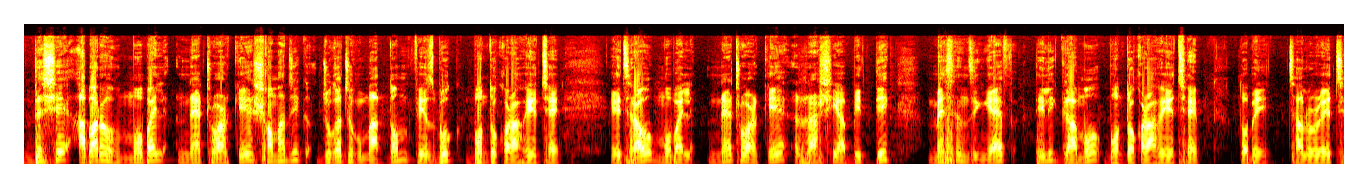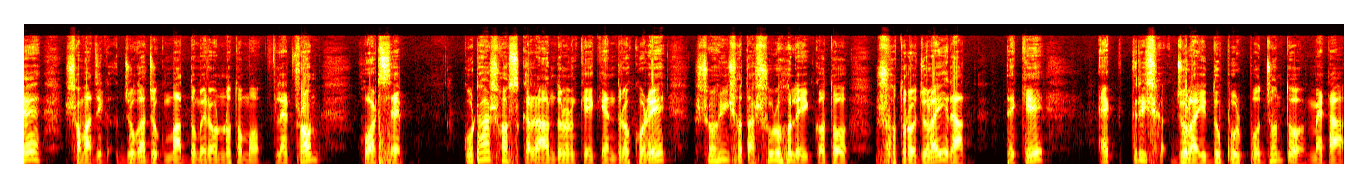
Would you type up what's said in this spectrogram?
দেশে আবারও মোবাইল নেটওয়ার্কে সামাজিক যোগাযোগ মাধ্যম ফেসবুক বন্ধ করা হয়েছে। এছাড়াও মোবাইল নেটওয়ার্কে রাশিয়া ভিত্তিক মেসেঞ্জিং অ্যাপ টেলিগ্রামও বন্ধ করা হয়েছে। তবে চালু রয়েছে সামাজিক যোগাযোগ মাধ্যমের অন্যতম প্ল্যাটফর্ম হোয়াটসঅ্যাপ। কোঠা সংস্কার আন্দোলনকে কেন্দ্র করে সহিংসতা শুরু হলেই গত সতেরো জুলাই রাত থেকে একত্রিশ জুলাই দুপুর পর্যন্ত Meta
